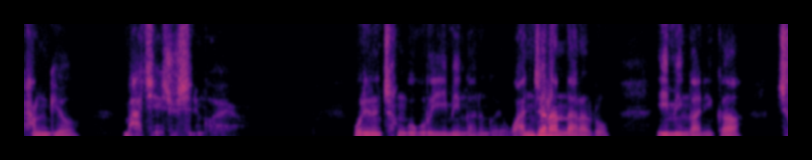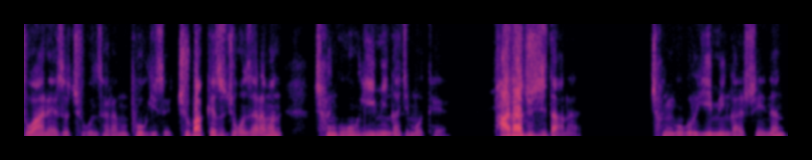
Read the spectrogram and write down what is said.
반겨 맞이해 주시는 거예요. 우리는 천국으로 이민 가는 거예요. 완전한 나라로 이민 가니까 주 안에서 죽은 사람은 복이 있어요. 주 밖에서 죽은 사람은 천국으로 이민 가지 못해요. 받아주지도 않아요. 천국으로 이민 갈 수 있는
